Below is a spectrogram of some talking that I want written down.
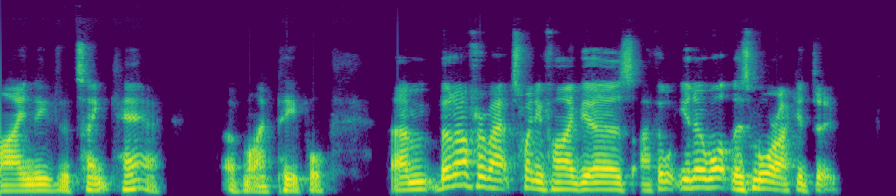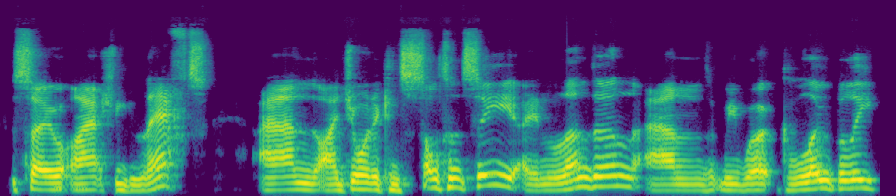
I needed to take care of my people. Um, but after about 25 years, I thought, you know what? There's more I could do. So I actually left and I joined a consultancy in London and we work globally.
